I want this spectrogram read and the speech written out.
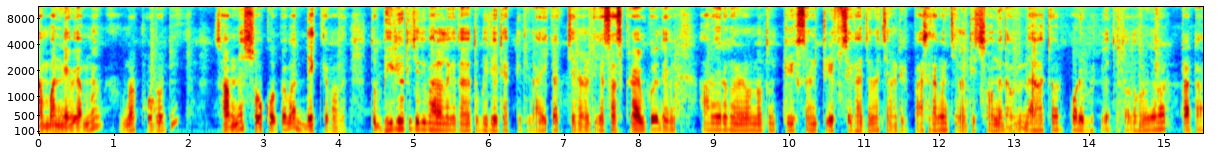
নাম্বার নেবে, আপনার আপনার ফটোটি সামনে শো করবে বা দেখতে পাবে। তো ভিডিওটি যদি ভালো লাগে, তাহলে তো ভিডিওটি একটি লাইক আর চ্যানেলটিকে সাবস্ক্রাইব করে দেবেন। আরও এরকম এরকম নতুন ট্রিক্স অ্যান্ড ট্রিপস শেখার জন্য চ্যানেলটির পাশে থাকুন চ্যানেলটির সঙ্গে থাকুন। দেখা হচ্ছে আবার পরের ভিডিওতে। ততক্ষণের জন্য টাটা।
